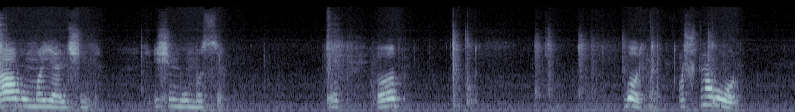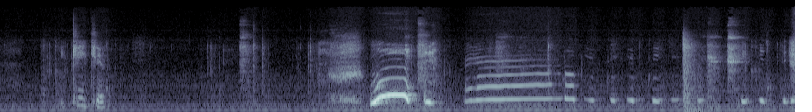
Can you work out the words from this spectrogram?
Aa bomba geldi şimdi. İşin bombası. Hop hop. Gol. Aşkına gol. 2-2. Uuu. Aman da gitti gitti gitti gitti gitti.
